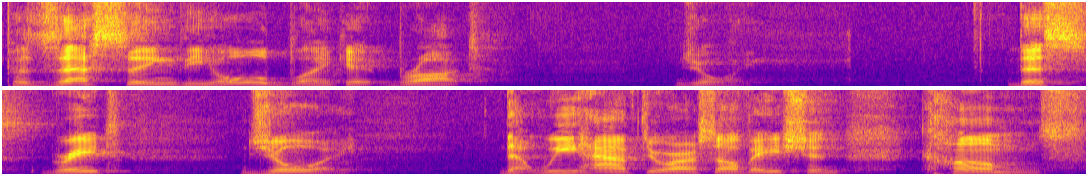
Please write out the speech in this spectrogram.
Possessing the old blanket brought joy. This great joy that we have through our salvation comes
